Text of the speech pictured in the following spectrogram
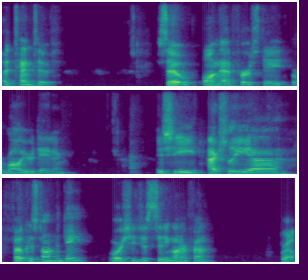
Attentive. So on that first date or while you're dating, is she actually uh, focused on the date or is she just sitting on her phone? Bro.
